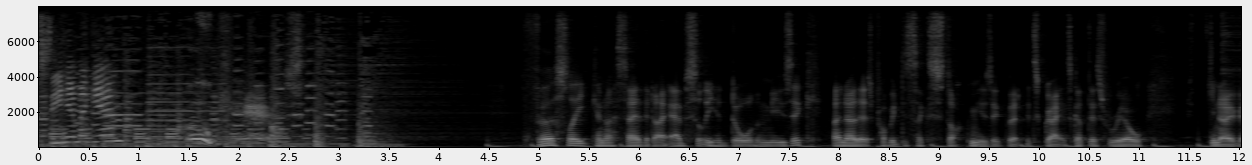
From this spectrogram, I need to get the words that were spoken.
See him again? Who cares? Firstly, can I say that I absolutely adore the music? I know that it's probably just like stock music, but it's great. It's got this real, you know,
